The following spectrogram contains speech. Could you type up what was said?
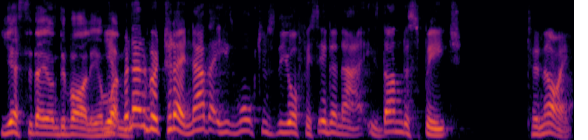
yesterday on Diwali on yeah, Monday. but no, but today, now that he's walked into the office in and out, he's done the speech tonight.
